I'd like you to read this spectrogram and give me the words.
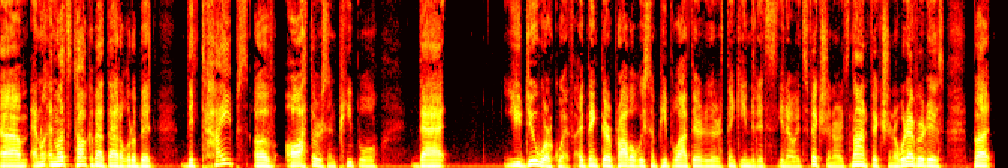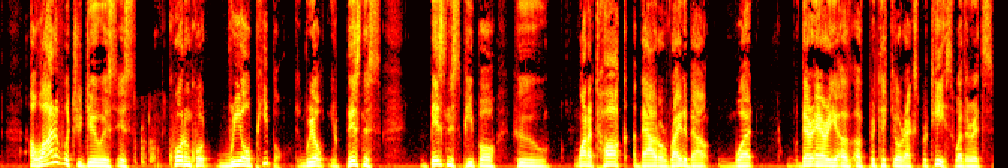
Um, and and let's talk about that a little bit the types of authors and people that you do work with. I think there are probably some people out there that are thinking that it's you know it's fiction or it's nonfiction or whatever it is, but a lot of what you do is is quote unquote real people, real business business people who want to talk about or write about what their area of, of particular expertise, whether it's,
